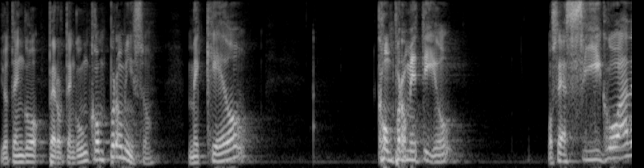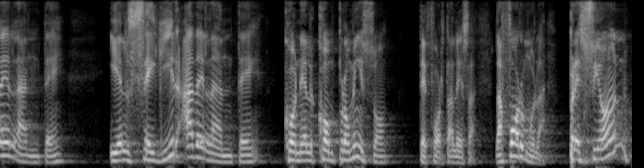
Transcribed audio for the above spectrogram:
yo tengo, pero tengo un compromiso, me quedo comprometido o sea, sigo adelante y el seguir adelante con el compromiso de fortaleza. La fórmula, presión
